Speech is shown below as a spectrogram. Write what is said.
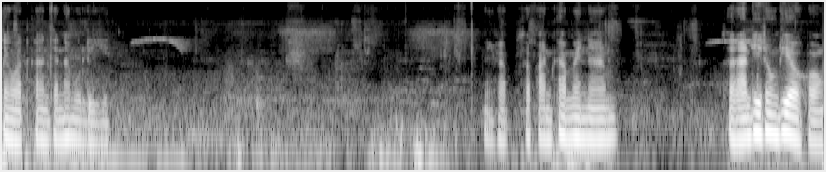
จังหวัดกาญจนบุรีนะครับสะพานข้ามแม่น้ำสถานที่ท่องเที่ยวของ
